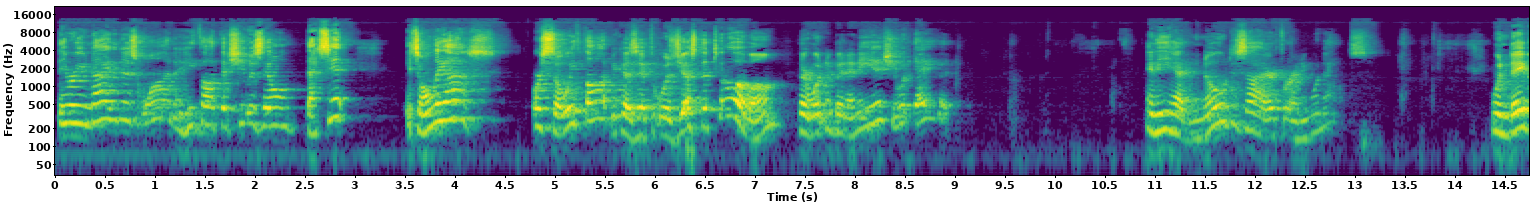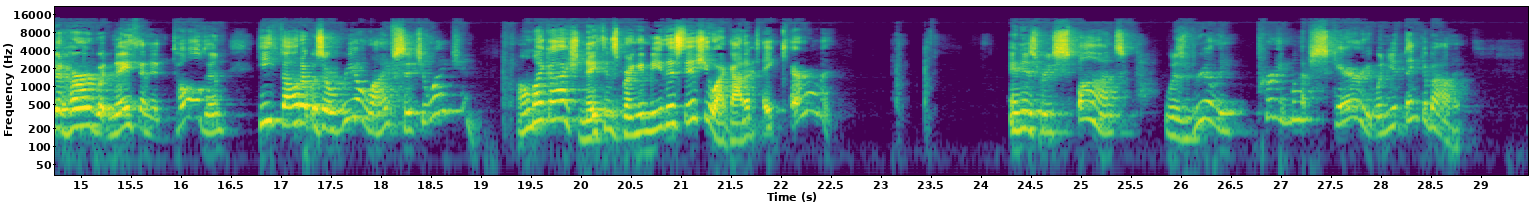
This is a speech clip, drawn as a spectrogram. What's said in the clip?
They were united as one, and he thought that she was the only, that's it. It's only us. Or so he thought, because if it was just the two of them, there wouldn't have been any issue with David and he had no desire for anyone else. When David heard what Nathan had told him, he thought it was a real life situation. Oh my gosh, Nathan's bringing me this issue. I got to take care of it. And his response was really pretty much scary when you think about it.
